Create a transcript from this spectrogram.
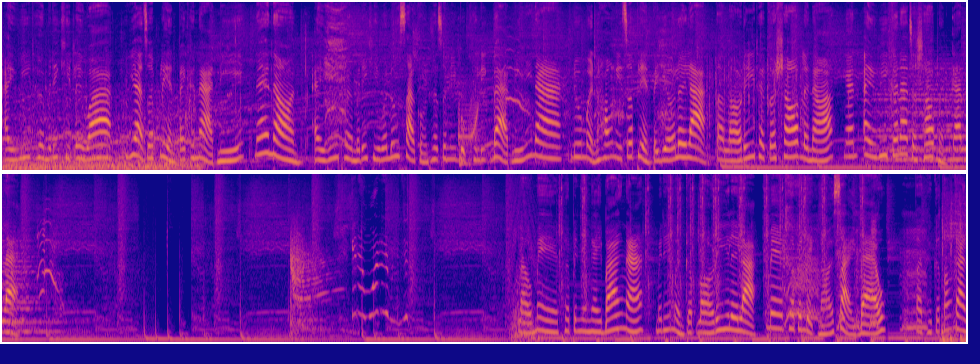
ไอวี่เธอไม่ได้คิดเลยว่าทุกอย่างจะเปลี่ยนไปขนาดนี้ แน่นอน ไอวี่เธอไม่ได้คิดว่าลูกสาวของเธอจะมีบุคลิกแบบนี้นี่นา ดูเหมือนห้องนี้จะเปลี่ยนไปเยอะเลยล่ะ แต่ลอรี่เธอก็ชอบเลยเนาะงั้นไอวี่ก็น่าจะชอบเหมือนกันแหละ แล้วเมย์เธอเป็นยังไงบ้างนะ ไม่ได้เหมือนกับลอรี่เลยล่ะ เมย์เธอเป็นเด็กน้อยสายแบ๊วแต่เธอก็ต้องการ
